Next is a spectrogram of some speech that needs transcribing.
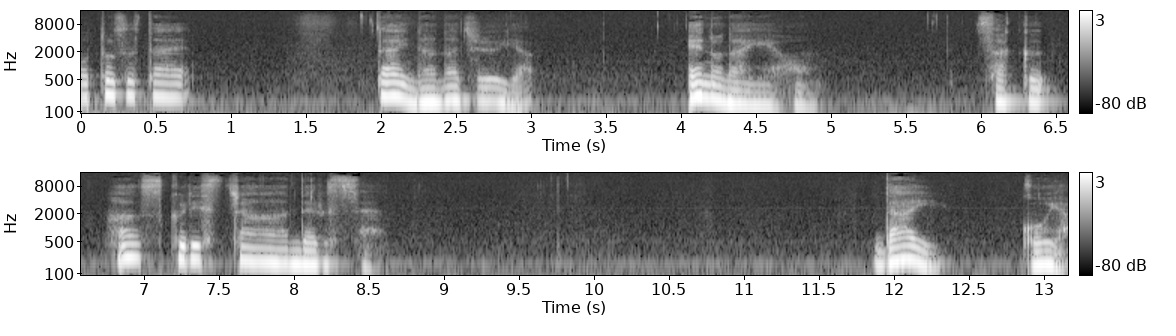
音伝え。第70夜。絵のない絵本。作ハンス・クリスチャン・アンデルセン。第5夜。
